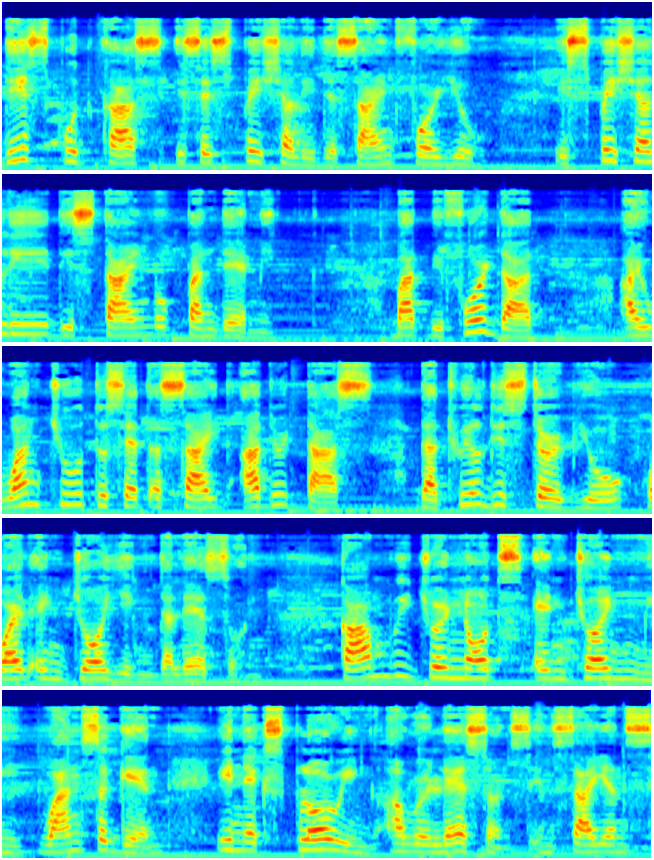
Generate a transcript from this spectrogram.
this podcast is especially designed for you, especially this time of pandemic. But before that, I want you to set aside other tasks that will disturb you while enjoying the lesson. Come with your notes and join me once again in exploring our lessons in Science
